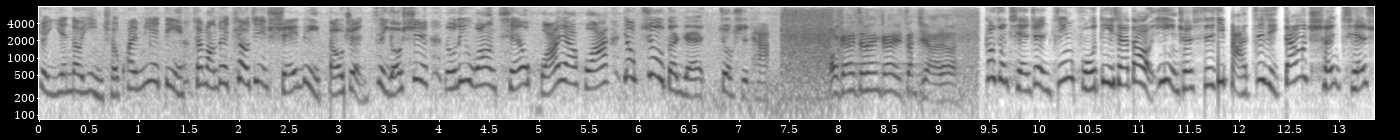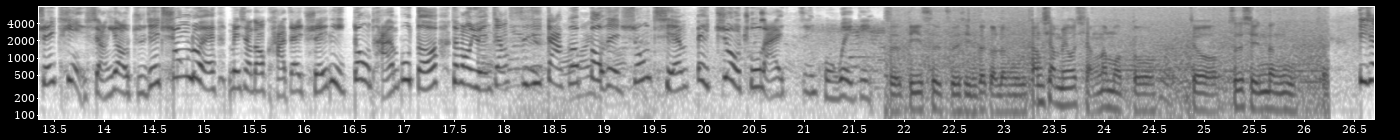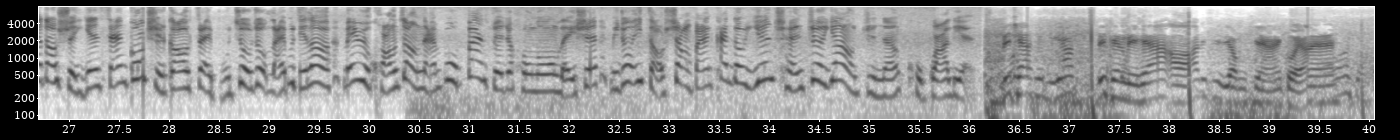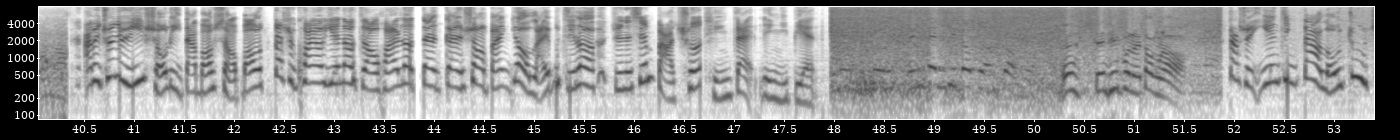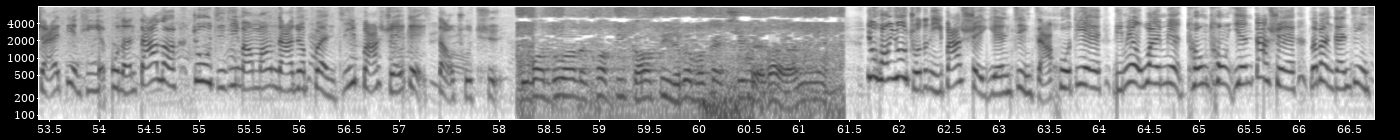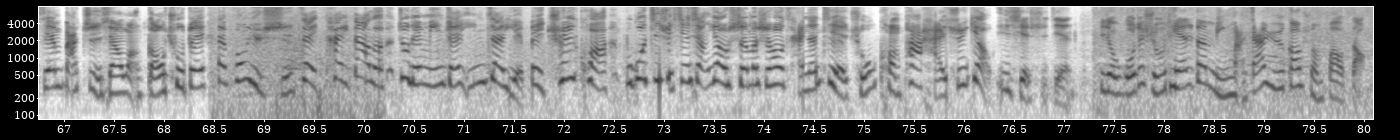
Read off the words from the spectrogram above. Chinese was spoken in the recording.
水淹到影车快灭顶，消防队跳进水里保准自由式，努力往前滑呀滑，要救的人就是他。OK，这边可以站起来了。高雄前镇金福地下道，影车司机把自己当成潜水艇，想要直接冲垒，没想到卡在水里动弹不得。消防员将司机大哥抱在胸前，被救出来，惊魂未定。是第一次执行这个任务，当下没有想那么多，就执行任务。水淹三公尺高，再不救就来不及了。梅雨狂降南部，伴随着轰隆隆雷声，民众一早上班看到淹成这样，只能苦瓜脸。你听，你听你听哦，啊，你是用听过安尼？阿北穿着雨衣，手里大包小包，大水快要淹到脚踝了，但赶上班要来不及了，只能先把车停在另一边。连电梯都不能动了。哎，电梯不能动了。大水淹进大楼住宅，电梯也不能搭了。住户急急忙忙拿着本机把水给倒出去。又黄又浊的泥巴水淹进杂货店，里面外面通通淹大水。老板赶紧先把纸箱往高处堆，但风雨实在太大了，就连民宅阴架也被吹垮。不过积水现象要什么时候才能解除，恐怕还需要一些时间。记者吴国队、徐福田、邓明、马佳瑜高雄报道。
